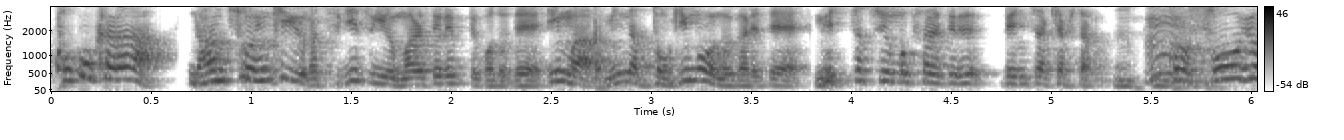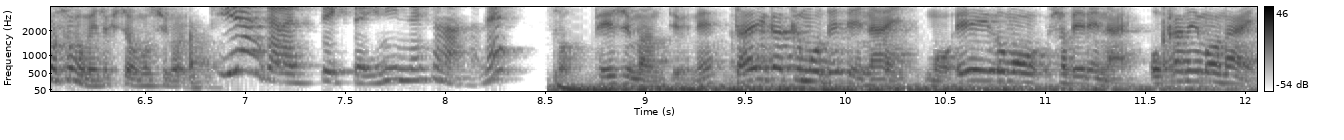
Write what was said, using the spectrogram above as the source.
ここから何兆円企業が次々生まれてるってことで、今みんなドキモを抜かれて、めっちゃ注目されてるベンチャーキャピタル。うんこの創業者もめちゃくちゃ面白い。イランから出てきた移民の人なんだねそう、ペジュマンっていうね、大学も出てない、もう英語も喋れない、お金もない、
